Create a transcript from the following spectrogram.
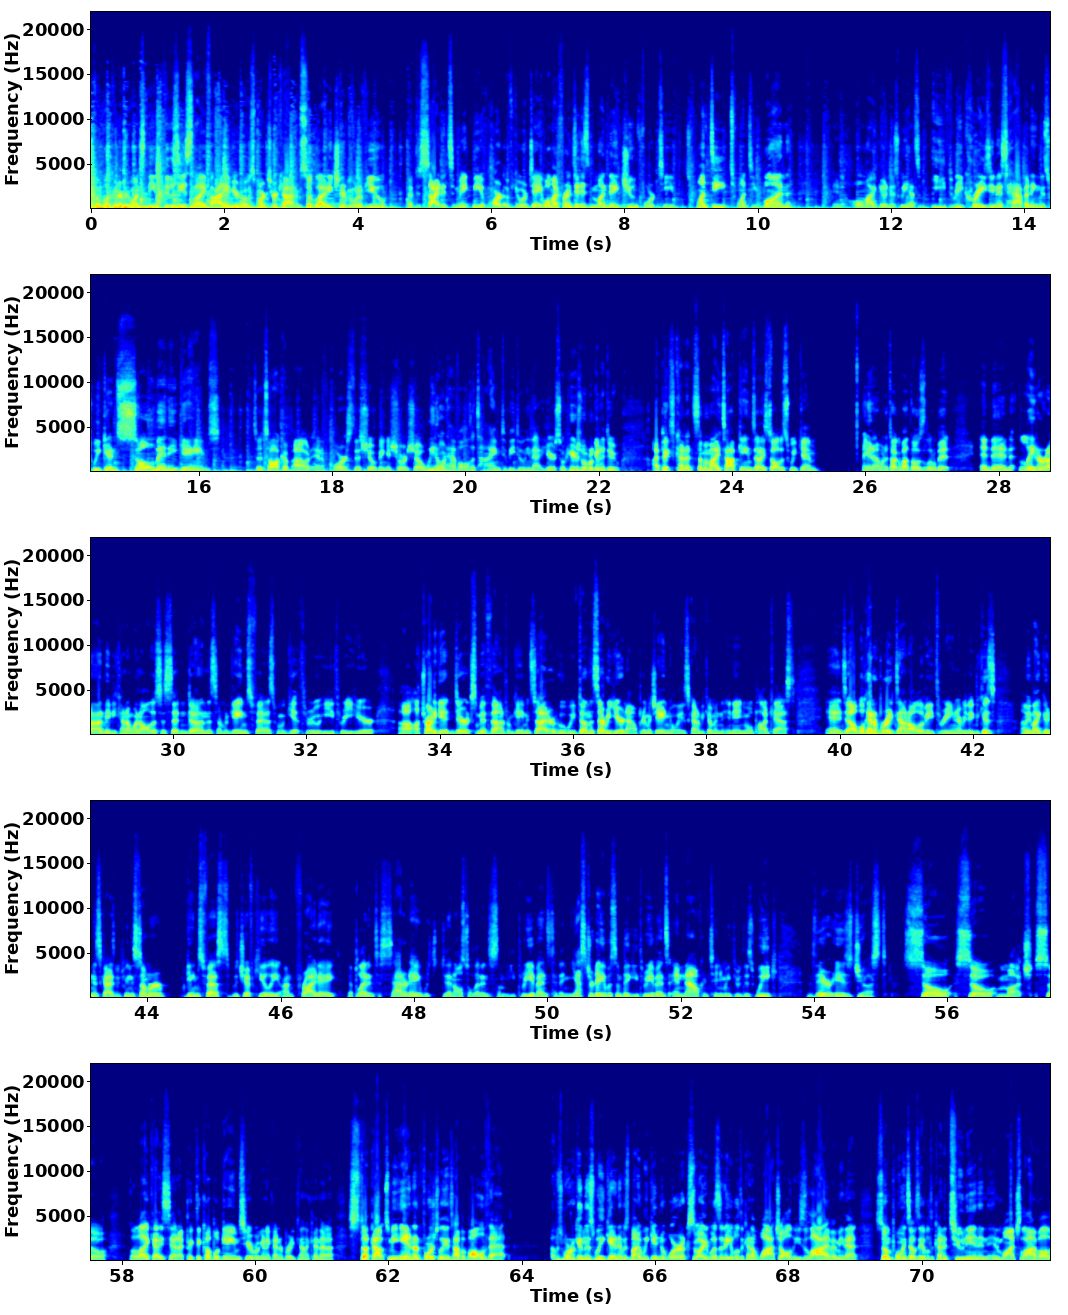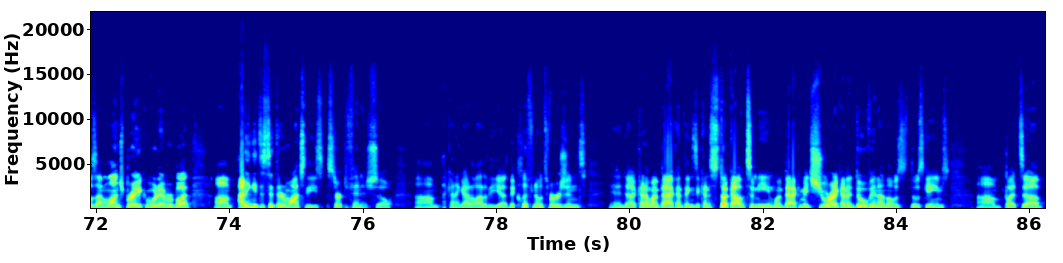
Welcome, welcome everyone to the Enthusiast Life. I am your host, Mark Turcott. I'm so glad each and every one of you have decided to make me a part of your day. Well, my friends, it is Monday, June 14th, 2021. And oh my goodness, we had some E3 craziness happening this weekend. So many games to talk about. And of course, this show being a short show, we don't have all the time to be doing that here. So here's what we're going to do I picked kind of some of my top games that I saw this weekend. And I want to talk about those a little bit. And then later on, maybe kind of when all this is said and done, the Summer Games Fest, when we get through E3 here, uh, I'll try to get Derek Smith on from Game Insider, who we've done this every year now, pretty much annually. It's kind of become an, an annual podcast. And uh, we'll kind of break down all of E3 and everything because, I mean, my goodness, guys, between the Summer Games Fest with Geoff Keighley on Friday, that bled into Saturday, which then also led into some E3 events, to then yesterday with some big E3 events, and now continuing through this week, there is just so, so much. So, like I said, I picked a couple games here we're going to kind of break down that kind of stuck out to me. And unfortunately, on top of all of that, I was working this weekend. It was my weekend to work, so I wasn't able to kind of watch all these live. I mean, at some points, I was able to kind of tune in and, and watch live while I was on a lunch break or whatever, but um, I didn't get to sit there and watch these start to finish. So um, I kind of got a lot of the uh, the Cliff Notes versions and uh, kind of went back on things that kind of stuck out to me and went back and made sure I kind of dove in on those those games. Um, but uh,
